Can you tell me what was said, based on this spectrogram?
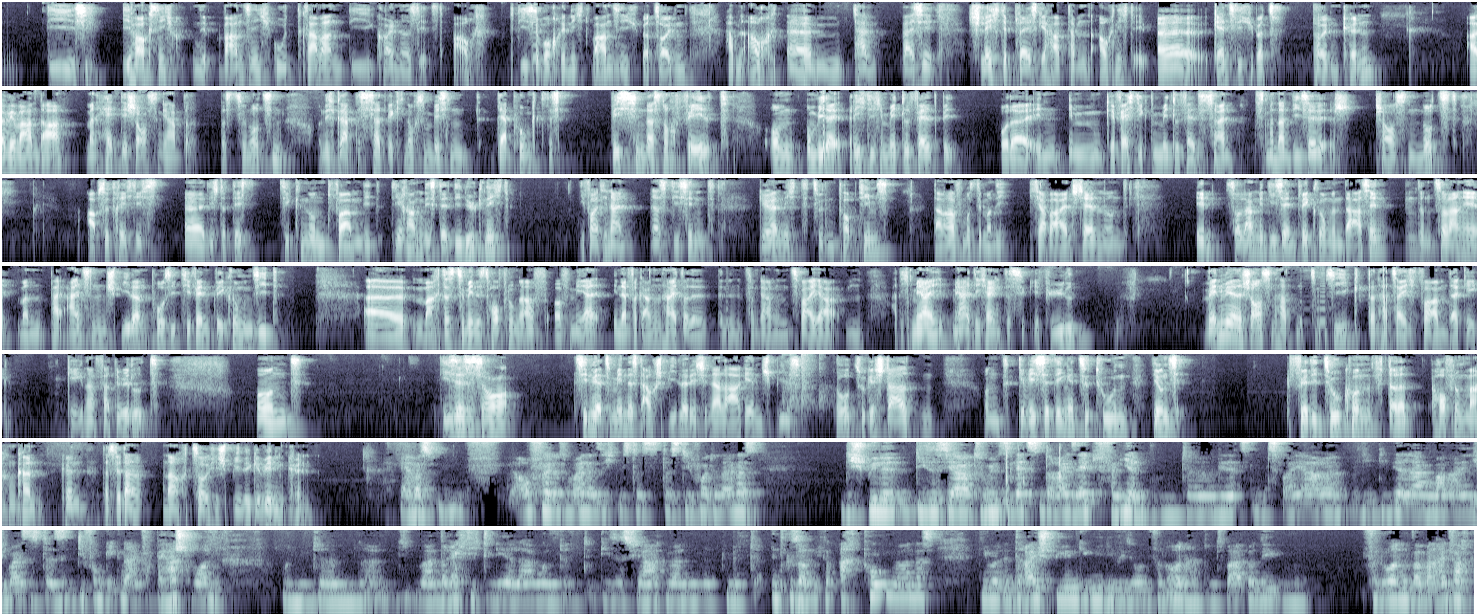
die Seahawks nicht wahnsinnig gut, klar waren die Cardinals jetzt auch diese Woche nicht wahnsinnig überzeugend, haben auch ähm, teilweise teilweise schlechte Plays gehabt haben, auch nicht äh, gänzlich überzeugen können. Aber wir waren da, man hätte Chancen gehabt, das zu nutzen. Und ich glaube, das ist halt wirklich noch so ein bisschen der Punkt, das bisschen, das noch fehlt, um, um wieder richtig im Mittelfeld oder in, im gefestigten Mittelfeld zu sein, dass man dann diese Chancen nutzt. Absolut richtig, äh, die Statistiken und vor allem die, die Rangliste, die lügt nicht. Die 49ers, die sind, gehören nicht zu den Top-Teams. Darauf musste man sich aber einstellen und eben, solange diese Entwicklungen da sind und solange man bei einzelnen Spielern positive Entwicklungen sieht, äh, macht das zumindest Hoffnung auf, auf mehr. In der Vergangenheit oder in den vergangenen zwei Jahren hatte ich mehr, mehrheitlich eigentlich das Gefühl, wenn wir Chancen hatten zum Sieg, dann hat es eigentlich vor allem der Gegner verdödelt. Und diese Saison sind wir zumindest auch spielerisch in der Lage, ein Spiel so zu gestalten, und gewisse Dinge zu tun, die uns für die Zukunft Hoffnung machen kann, können, dass wir dann auch solche Spiele gewinnen können. Ja, was auffällt aus meiner Sicht ist, dass, dass die 49ers die Spiele dieses Jahr, zumindest die letzten drei, selbst verlieren. Und äh, die letzten zwei Jahre, die, die Niederlagen waren eigentlich meistens, da sind die vom Gegner einfach beherrscht worden und ähm, waren berechtigte Niederlagen. Und, und dieses Jahr hatten wir mit, mit insgesamt, ich glaube, acht Punkten waren das, die man in drei Spielen gegen die Division verloren hat. Und zwar hat man die verloren, weil man einfach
